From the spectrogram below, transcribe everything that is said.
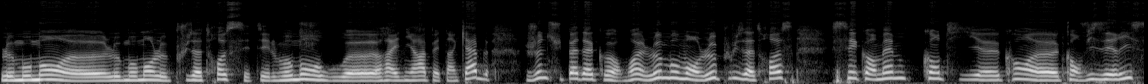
le moment, euh, le moment le plus atroce, c'était le moment où euh, Rhaenyra pète un câble, je ne suis pas d'accord. Moi, le moment le plus atroce, c'est quand même quand, il, euh, quand, euh, quand Viserys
